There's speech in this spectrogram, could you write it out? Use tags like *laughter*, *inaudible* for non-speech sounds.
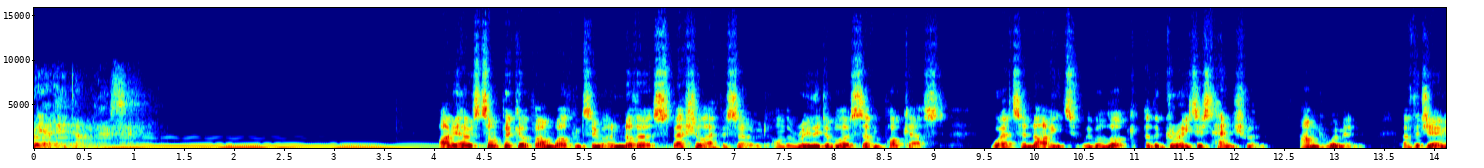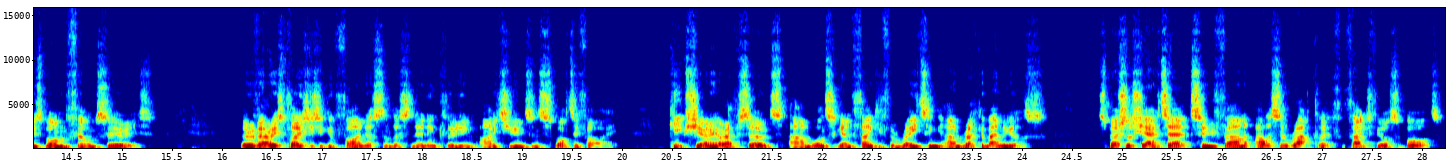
Really 007. I'm your host, Tom Pickup, and welcome to another special episode on the Really 007 podcast, where tonight we will look at the greatest henchmen and women of the James Bond film series. There are various places you can find us and listen in, including iTunes and Spotify. Keep sharing our episodes, and once again, thank you for rating and recommending us. Special shout out to fan Alison Ratcliffe. Thanks for your support.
